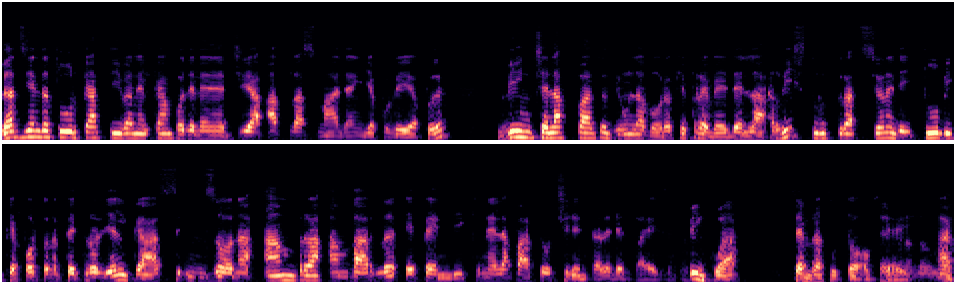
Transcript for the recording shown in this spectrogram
L'azienda turca attiva nel campo dell'energia Atlas Maden Yapuveyapı vince l'appalto di un lavoro che prevede la ristrutturazione dei tubi che portano petrolio e gas in zona Ambra, Ambarl e Pendik nella parte occidentale del paese. Fin qua sembra tutto ok. È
